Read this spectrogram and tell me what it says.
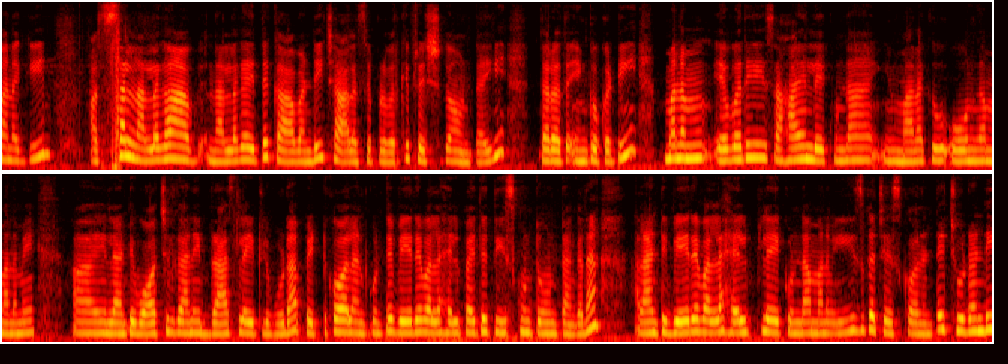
మనకి అస్సలు నల్లగా నల్లగా అయితే కావండి చాలాసేపటి వరకు ఫ్రెష్గా ఉంటాయి. తర్వాత ఇంకొకటి మనం ఎవరి సహాయం లేకుండా మనకు ఓన్గా మనమే ఇలాంటి వాచ్లు కానీ బ్రాస్లైట్లు కూడా పెట్టుకోవాలనుకుంటే వేరే వాళ్ళ హెల్ప్ అయితే తీసుకుంటూ ఉంటాం కదా. అలాంటి వేరే వాళ్ళ హెల్ప్ లేకుండా మనం ఈజీగా చేసుకోవాలంటే చూడండి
